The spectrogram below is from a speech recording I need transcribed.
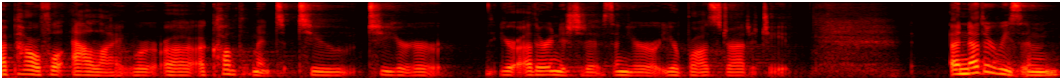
a powerful ally. We're a, a complement to, to your, your other initiatives and your, your broad strategy. Another reason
